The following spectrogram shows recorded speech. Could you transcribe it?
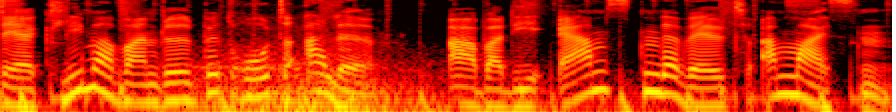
Der Klimawandel bedroht alle, aber die Ärmsten der Welt am meisten.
